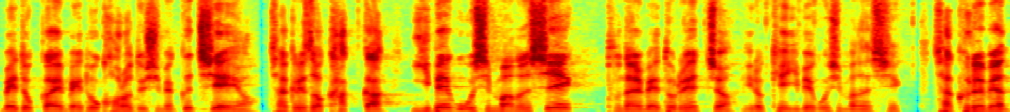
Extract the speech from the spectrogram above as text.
매도가에 매도 걸어 두시면 끝이에요. 자, 그래서 각각 250만 원씩 분할 매도를 했죠. 이렇게 250만 원씩. 자, 그러면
